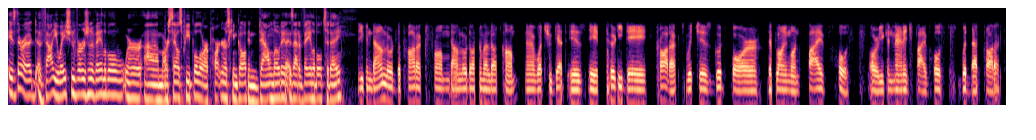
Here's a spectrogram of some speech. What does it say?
Is there a evaluation version available where um, our salespeople or our partners can go up and download it? Is that available today? You can download the product from download.novell.com. Now, what you get is a 30 day product, which is good for deploying on five hosts, or you can manage five hosts with that product.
